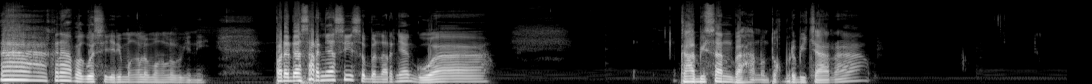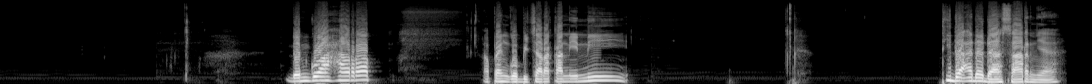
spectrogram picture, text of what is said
ah, kenapa gue sih jadi mengeluh-mengeluh begini? Pada dasarnya sih sebenarnya gue kehabisan bahan untuk berbicara. Dan gue harap apa yang gue bicarakan ini tidak ada dasarnya.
